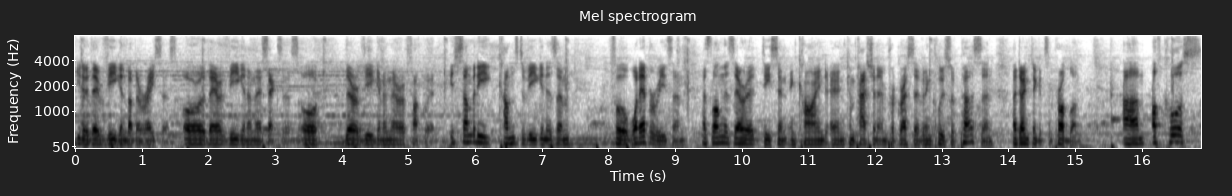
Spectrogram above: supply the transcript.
you know, they're vegan but they're racist, or they're vegan and they're sexist, or they're a vegan and they're a fuckwit. If somebody comes to veganism for whatever reason, as long as they're a decent and kind and compassionate and progressive and inclusive person, I don't think it's a problem. Um, of course,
